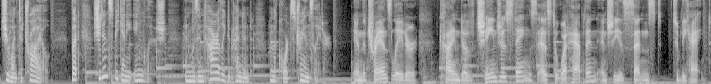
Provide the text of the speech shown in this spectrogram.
She went to trial, but she didn't speak any English and was entirely dependent on the court's translator. And the translator kind of changes things as to what happened, and she is sentenced to be hanged.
